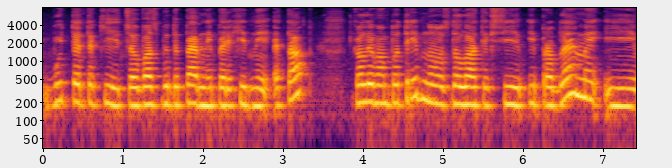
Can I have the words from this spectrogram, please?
будьте такі, це у вас буде певний перехідний етап, коли вам потрібно здолати всі і проблеми, і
